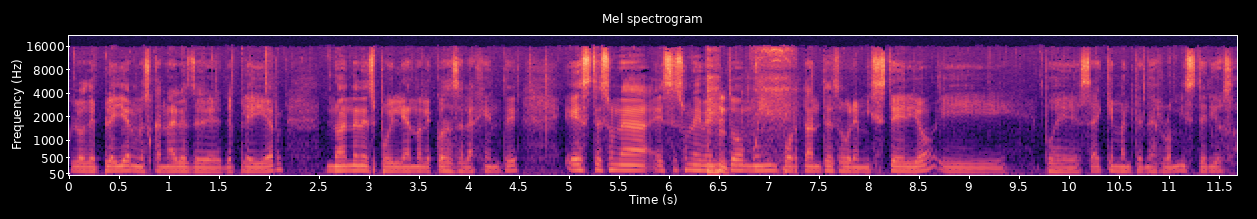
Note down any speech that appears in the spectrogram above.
Lo de Player en los canales de, de Player. No anden spoileándole cosas a la gente. Este es, una, este es un evento muy importante sobre misterio y pues hay que mantenerlo misterioso.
